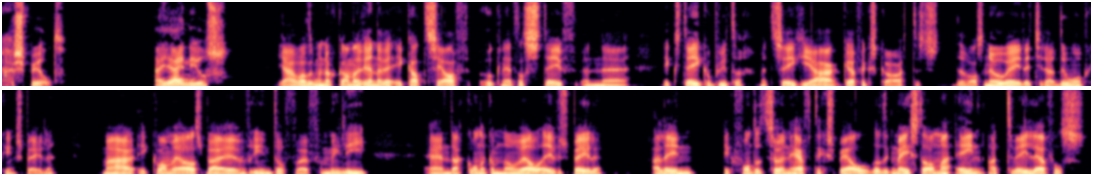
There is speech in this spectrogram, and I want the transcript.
gespeeld. En jij Niels? Ja, wat ik me nog kan herinneren, ik had zelf ook net als Steve een eh, XT-computer met CGA graphics card. Dus er was no way dat je daar Doom op ging spelen. Maar ik kwam wel eens bij een vriend of bij familie en daar kon ik hem dan wel even spelen. Alleen, ik vond het zo'n heftig spel dat ik meestal maar één à twee levels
